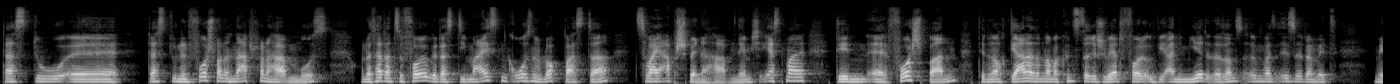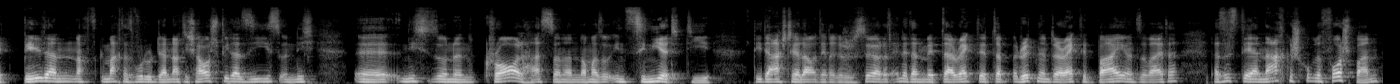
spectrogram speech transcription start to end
dass du, äh, dass du einen Vorspann und einen Abspann haben musst. Und das hat dann zur Folge, dass die meisten großen Blockbuster zwei Abspänne haben. Nämlich erstmal den äh, Vorspann, der dann auch gerne dann nochmal künstlerisch wertvoll irgendwie animiert oder sonst irgendwas ist oder mit, mit Bildern noch gemacht hast, wo du dann noch die Schauspieler siehst und nicht, äh, nicht so einen Crawl hast, sondern nochmal so inszeniert die die Darsteller und den Regisseur. Das endet dann mit directed, written and directed by und so weiter. Das ist der nachgeschobene Vorspann.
